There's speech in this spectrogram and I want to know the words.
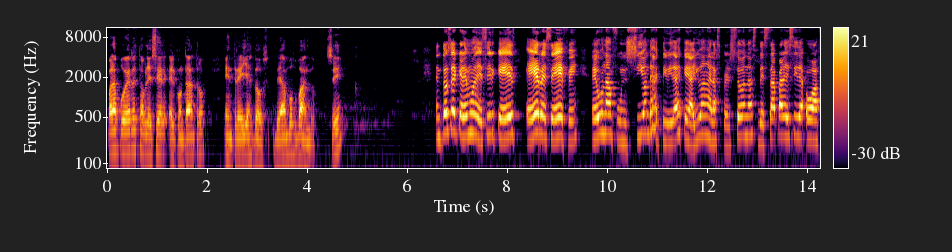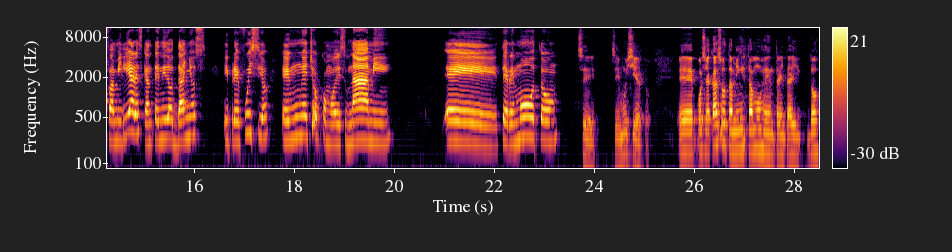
para poder restablecer el contacto entre ellas dos, de ambos bandos, ¿sí? Entonces queremos decir que es RCF es una función de actividades que ayudan a las personas desaparecidas o a familiares que han tenido daños y prejuicios en un hecho como de tsunami, eh, terremoto. Sí, sí, muy cierto. Eh, por si acaso, también estamos en 32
